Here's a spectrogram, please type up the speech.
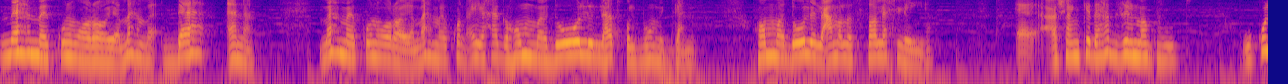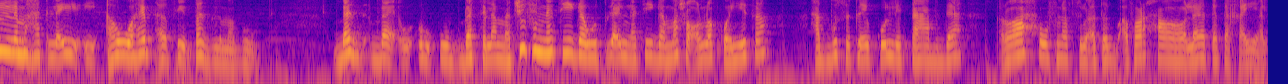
مهما يكون ورايا مهما ده أنا. مهما يكون ورايا مهما يكون أي حاجة هم دول اللي هدخل بهم الجنة. هم دول العمل الصالح ليا. آه، عشان كده هبذل مجهود. وكل ما هتلاقيه هو هيبقى في بذل مجهود. بس بس لما تشوف النتيجة وتلاقي النتيجة ما شاء الله كويسة هتبص تلاقي كل التعب ده راح وفي نفس الوقت تبقى فرحة لا تتخيلها.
